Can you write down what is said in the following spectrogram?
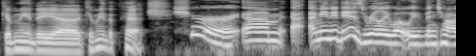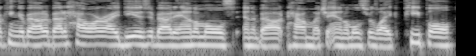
give me the uh, give me the pitch. Sure. Um, i mean it is really what we've been talking about about how our ideas about animals and about how much animals are like people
